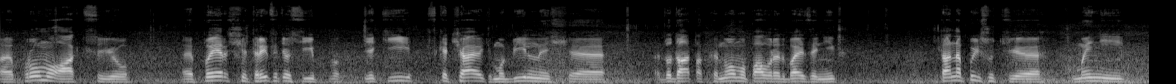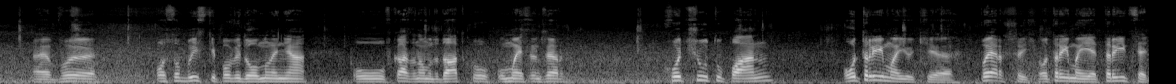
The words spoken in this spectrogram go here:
е, промо-акцію. Е, Перші 30 осіб, які скачають мобільний додаток Nomo Powered by Zenic та напишуть е, мені в особисті повідомлення у вказаному додатку у месенджер. Хочу тупан. Отримають перший отримає 30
